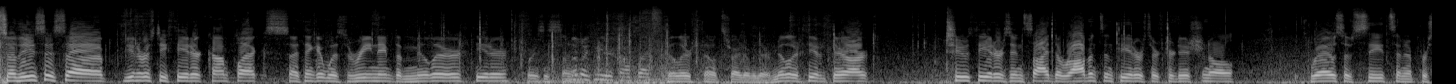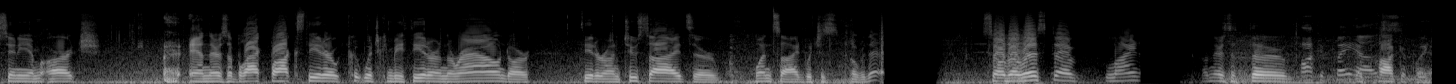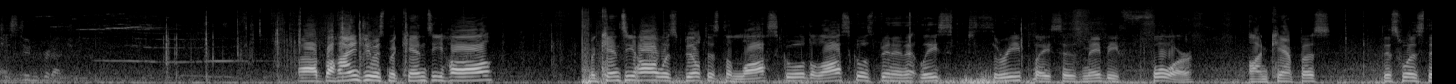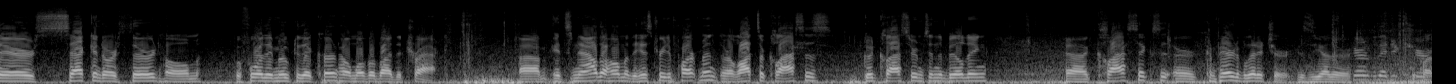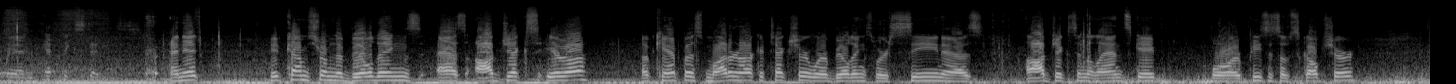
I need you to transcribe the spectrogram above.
So this is uh, University Theater Complex. I think it was renamed the Miller Theater. Where's the sign? Miller Theater Complex. Miller, no, it's right over there. Miller Theater. There are two theaters inside. The Robinson theaters are traditional rows of seats and a proscenium arch. and there's a black box theater, which can be theater in the round or theater on two sides or one side, which is over there. So the list of line, and there's the, the Pocket Playhouse, Pocket which is student production. Uh, behind you is McKenzie Hall. McKenzie Hall was built as the law school. The law school's been in at least three places, maybe four, on campus. This was their second or third home before they moved to their current home over by the track. Um, it's now the home of the history department. There are lots of classes, good classrooms in the building. Uh, classics or comparative literature is the other Comparative literature Department. and ethnic studies. and it it comes from the buildings as objects era of campus. Modern architecture where buildings were seen as objects in the landscape or pieces of sculpture.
